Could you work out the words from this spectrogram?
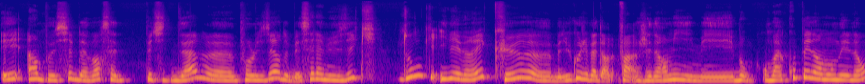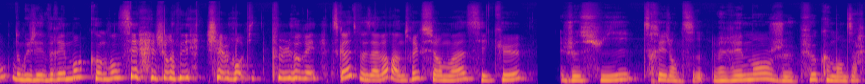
Et impossible d'avoir cette petite dame euh, pour lui dire de baisser la musique donc il est vrai que euh, bah, du coup j'ai pas dormi, enfin j'ai dormi mais bon, on m'a coupé dans mon élan, donc j'ai vraiment commencé la journée, j'avais envie de pleurer. Parce qu'en fait faut savoir un truc sur moi, c'est que je suis très gentille. Vraiment je peux, comment dire,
